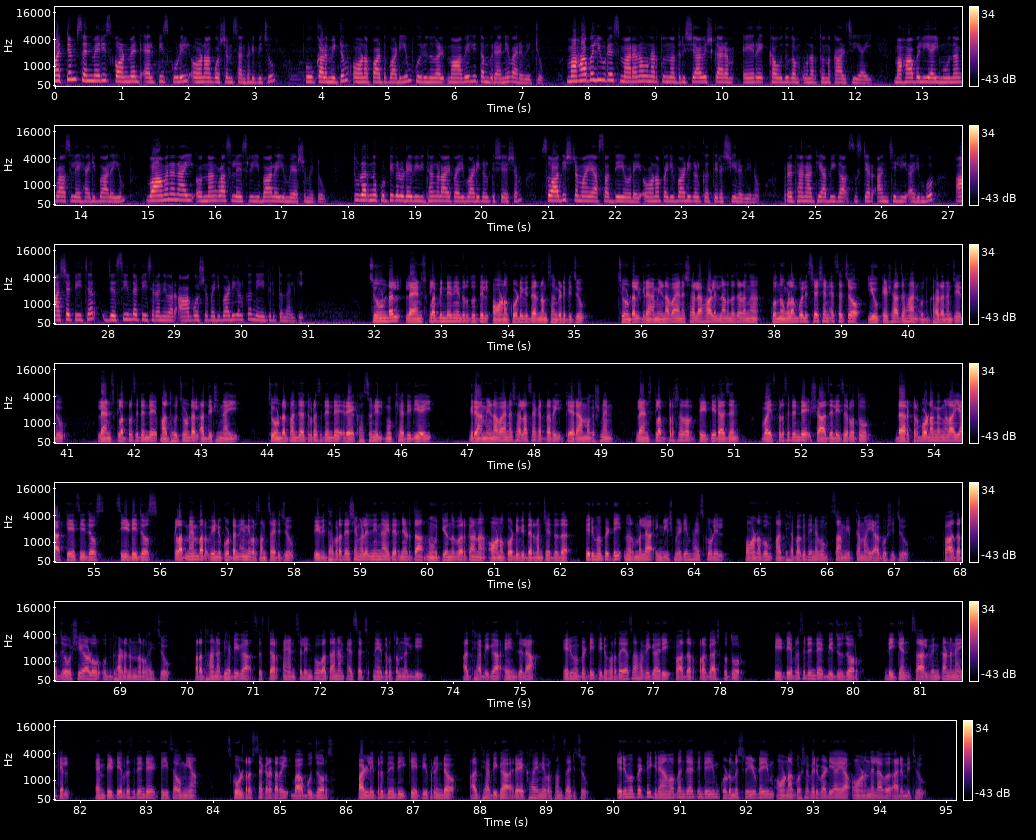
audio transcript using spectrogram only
Mattam saint Mary's convent L P സ്കൂളിൽ ഓണാഘോഷം സംഘടിപ്പിച്ചു. പൂക്കളമിട്ടും ഓണപ്പാട്ടുപാടിയും കുരുന്നുകൾ മാവേലി തമ്പുരാനെ വരവേറ്റു. മഹാബലിയുടെ സ്മരണ ഉണർത്തുന്ന ദൃശ്യാവിഷ്കാരം ഏറെ കൗതുകം ഉണർത്തുന്ന കാഴ്ചയായി. മഹാബലിയായി മൂന്നാം ക്ലാസ്സിലെ ഹരിബാലയും വാമനനായി ഒന്നാം ക്ലാസ്സിലെ ശ്രീബാലയും വേഷമിട്ടു. തുടർന്ന് കുട്ടികളുടെ വിവിധങ്ങളായ പരിപാടികൾക്ക് ശേഷം സ്വാദിഷ്ടമായ സദ്യയോടെ ഓണപരിപാടികൾക്ക് തിരശ്ശീല വീണു. പ്രധാനാധ്യാപിക sister Anjali Arimpur Asha teacher Jacintha teacher എന്നിവർ ആഘോഷ പരിപാടികൾക്ക് നേതൃത്വം നൽകി. ചൂണ്ടൽ ലയൺസ് ക്ലബിന്റെ നേതൃത്വത്തിൽ ഓണക്കോടി വിതരണം സംഘടിപ്പിച്ചു. ചൂണ്ടൽ ഗ്രാമീണ വായനശാല ഹാളിൽ നടന്ന ചടങ്ങ് Kunnamkulam police station S HO U K Shajahan ഉദ്ഘാടനം ചെയ്തു. Lions Club president Madhu Choondal അധ്യക്ഷനായി. ചൂണ്ടൽ പഞ്ചായത്ത് പ്രസിഡന്റ് രേഖ സുനിൽ മുഖ്യാതിഥിയായി. ഗ്രാമീണ വായനശാല secretary K Ramakrishnan Lions Club treasurer T T Rajan vice president Shajali Cheruthur director board അംഗങ്ങളായ K C Jose C D Jose club member Vinukuttan എന്നിവർ സംസാരിച്ചു. വിവിധ പ്രദേശങ്ങളിൽ നിന്നായി തിരഞ്ഞെടുത്ത നൂറ്റിയൊന്ന് പേർക്കാണ് ഓണക്കോടി വിതരണം ചെയ്തത്. എരുമപ്പെട്ടി നിർമ്മല ഇംഗ്ലീഷ് മീഡിയം ഹൈസ്കൂളിൽ ഓണവും അധ്യാപക ദിനവും സംയുക്തമായി ആഘോഷിച്ചു. ഫാദർ ജോഷിയാളൂർ ഉദ്ഘാടനം നിർവഹിച്ചു. പ്രധാനാധ്യാപിക sister Anselin Poovathanam S H നേതൃത്വം നൽകി. അധ്യാപിക ഏഞ്ചല എരുമപ്പെട്ടി തിരുഹൃദയ സഹവികാരി father Prakash Puthur P T A president Biju George deacon Salvin Kannanakkal M P T A president T Soumya school trust secretary Babu George പള്ളി പ്രതിനിധി K P ഫ്രിൻഡോ അധ്യാപിക രേഖ എന്നിവർ സംസാരിച്ചു. എരുമപ്പെട്ടി ഗ്രാമപഞ്ചായത്തിന്റെയും കുടുംബശ്രീയുടെയും ഓണാഘോഷ പരിപാടിയായ ഓണനിലാവ് ആരംഭിച്ചു.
